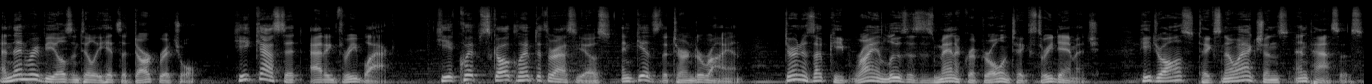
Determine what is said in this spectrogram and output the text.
and then reveals until he hits a dark ritual. He casts it, adding 3 black. He equips Skull Clamp to Thrasios and gives the turn to Ryan. During his upkeep, Ryan loses his mana crypt roll and takes 3 damage. He draws, takes no actions, and passes.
